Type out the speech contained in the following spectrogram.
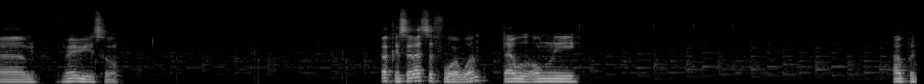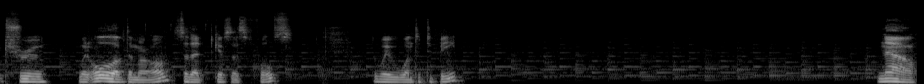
Um, very useful. Okay, so that's a 4 one. That will only output true when all of them are on, so that gives us false, the way we want it to be. Now,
